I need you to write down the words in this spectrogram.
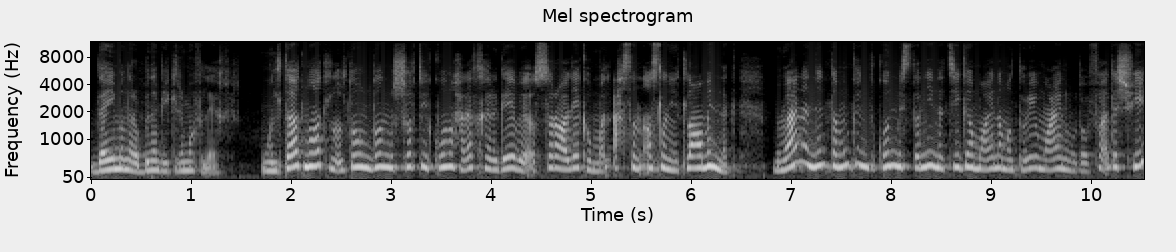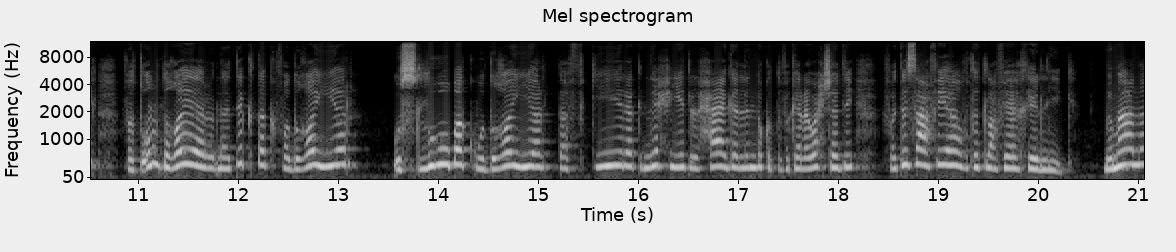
دايما ربنا بيكرمه في الآخر. والتلات نقط اللي قلتهم دول مش شرط يكونوا حاجات خارجية بيأثروا عليك هما الأحسن أصلا يطلعوا منك. بمعنى إن أنت ممكن تكون مستني نتيجة معينة من طريق معين ومتوفقتش فيه فتقوم تغير نتيجتك فتغير أسلوبك وتغير تفكيرك ناحية الحاجة اللي أنت كنت فاكرها وحشة دي فتسعى فيها وتطلع فيها خير ليك. بمعنى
